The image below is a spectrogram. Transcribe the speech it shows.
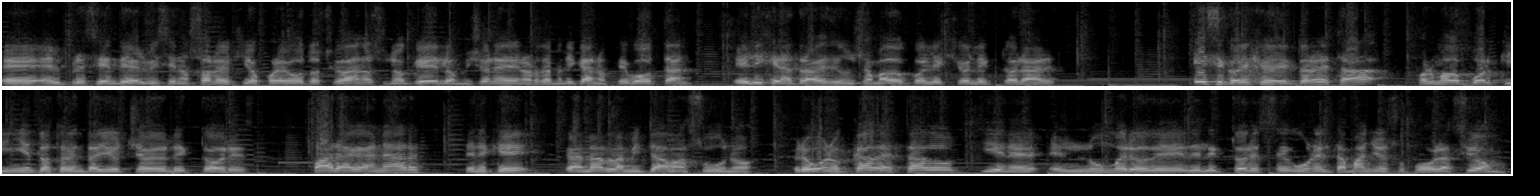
eh, el presidente y el vice no son elegidos por el voto ciudadano, sino que los millones de norteamericanos que votan eligen a través de un llamado colegio electoral. Ese colegio electoral está formado por 538 electores. Para ganar tenés que ganar la mitad más uno. Pero bueno, cada estado tiene el número de, electores según el tamaño de su población.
